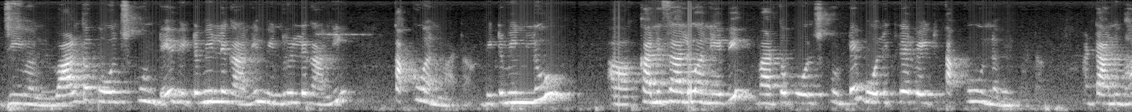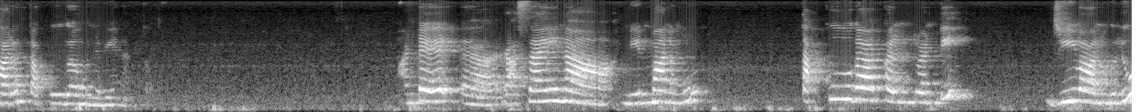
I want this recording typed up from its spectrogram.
జీవనులు వాళ్ళతో పోల్చుకుంటే విటమిన్లు కానీ మినరల్లు కానీ తక్కువ అన్నమాట విటమిన్లు ఖనిజాలు అనేవి వాటితో పోల్చుకుంటే మోలిక్యులర్ వెయిట్ తక్కువ ఉన్నవి అనమాట అంటే అనుభారం తక్కువగా ఉన్నవి అని అర్థం. అంటే రసాయన నిర్మాణము తక్కువగా కలిగినటువంటి జీవాణువులు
